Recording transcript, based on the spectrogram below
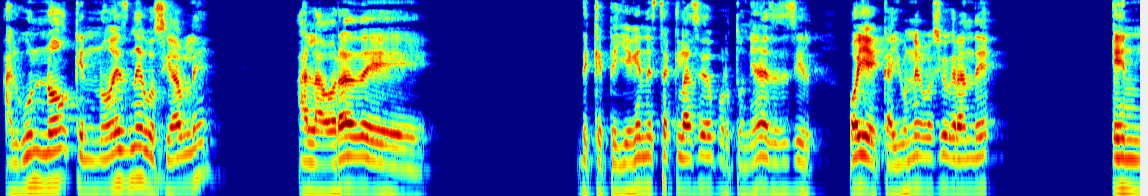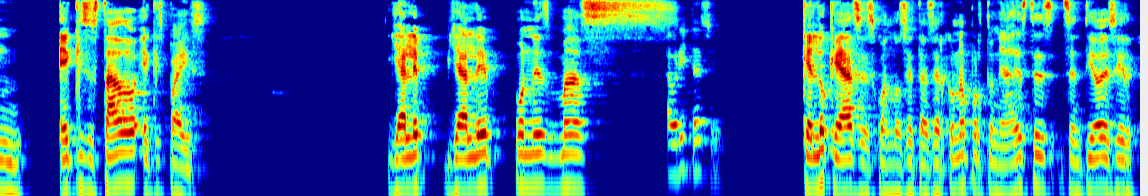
algún no que no es negociable a la hora de de que te lleguen esta clase de oportunidades, es decir, oye, cayó un negocio grande en X estado, X país. Ya le, ya le pones más. Ahorita sí. ¿Qué es lo que haces cuando se te acerca una oportunidad de este sentido? De decir,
